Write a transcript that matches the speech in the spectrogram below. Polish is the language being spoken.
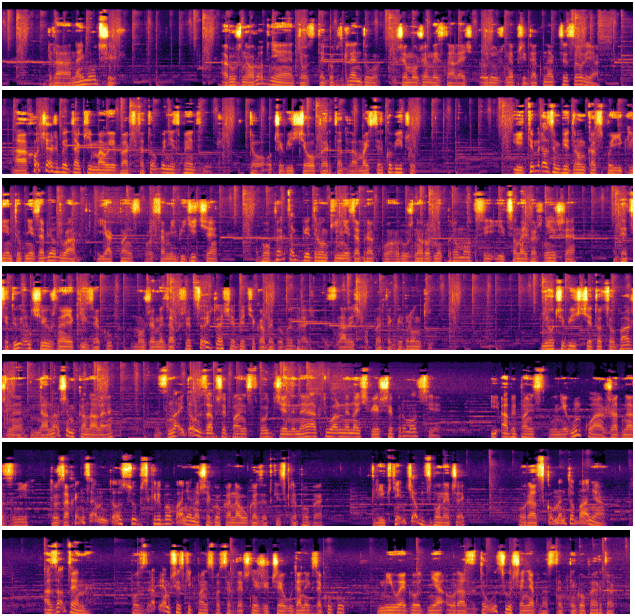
dla najmłodszych. Różnorodnie to z tego względu, że możemy znaleźć różne przydatne akcesoria, a chociażby taki mały warsztatowy niezbędnik. To oczywiście oferta dla majsterkowiczów. I tym razem Biedronka swoich klientów nie zawiodła. Jak Państwo sami widzicie, w ofertach Biedronki nie zabrakło różnorodnych promocji i co najważniejsze, decydując się już na jakiś zakup, możemy zawsze coś dla siebie ciekawego wybrać, znaleźć w ofertach Biedronki. I oczywiście to co ważne, na naszym kanale znajdą zawsze Państwo dzienne, aktualne, najświeższe promocje. I aby Państwu nie umkła żadna z nich, to zachęcam do subskrybowania naszego kanału Gazetki Sklepowe kliknięcia w dzwoneczek oraz komentowania. A zatem pozdrawiam wszystkich Państwa serdecznie, życzę udanych zakupów, miłego dnia oraz do usłyszenia w następnych ofertach.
